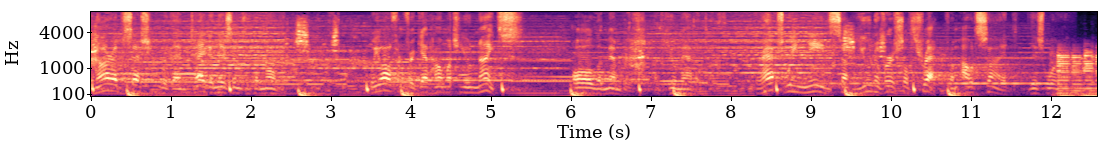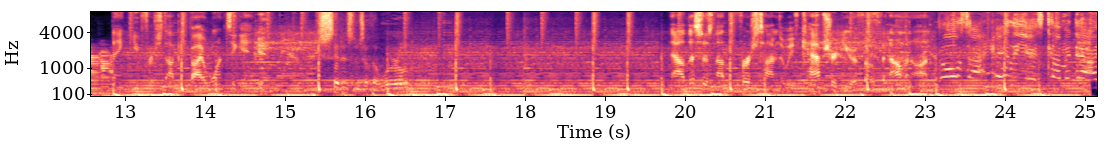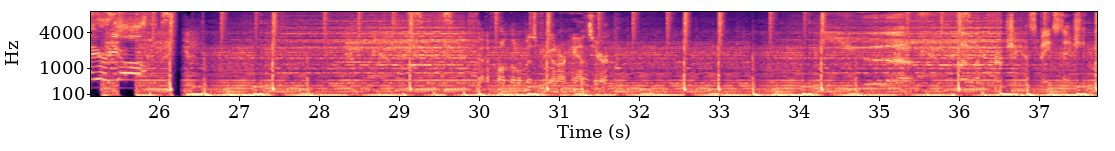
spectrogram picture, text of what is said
In our obsession with antagonisms of the moment, we often forget how much unites all the members of humanity. Perhaps we need some universal threat from outside this world. Thank you for stopping by once again. Citizens of the world, Now, this is not the first time that we've captured UFO phenomenon. Those are aliens coming down here, y'all. Hands here. Approaching space station.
